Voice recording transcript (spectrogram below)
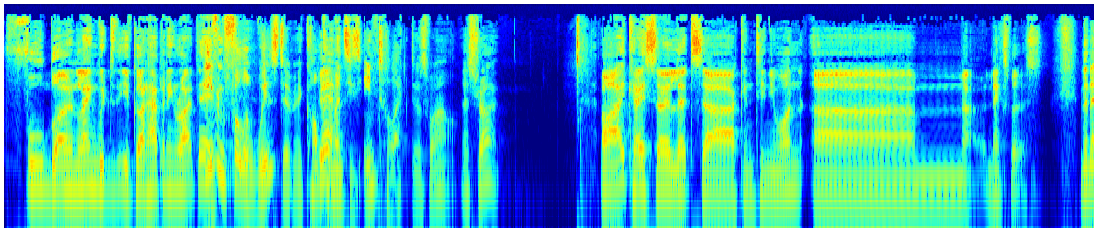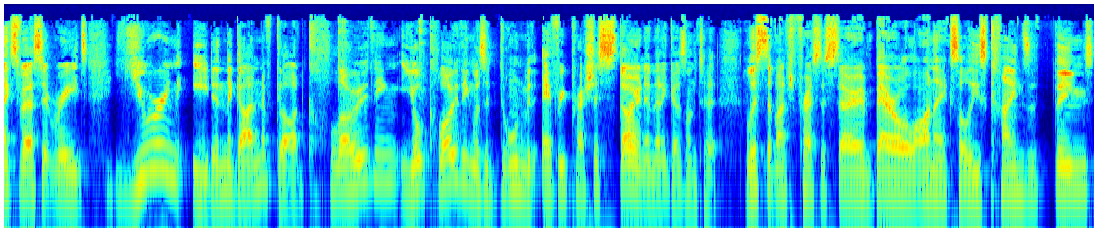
full blown language that you've got happening right there. even full of wisdom. It complements his intellect as well. That's right. Oh, okay, so let's uh, continue on. Um, next verse. The next verse it reads, "You were in Eden, the garden of God. Clothing, your clothing was adorned with every precious stone." And then it goes on to list a bunch of precious stone, beryl, onyx, all these kinds of things,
